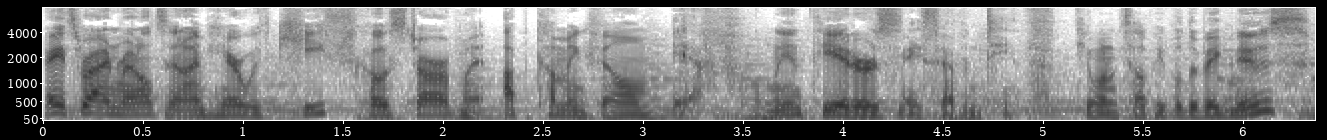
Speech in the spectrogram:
Hej, det är Ryan Reynolds, och jag är här med Keith, co star of my upcoming film, If, only in theaters, May 17th. Do you want to tell people the big news?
